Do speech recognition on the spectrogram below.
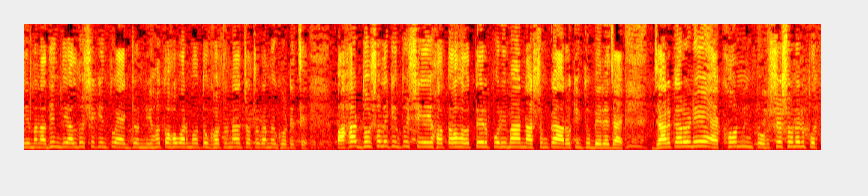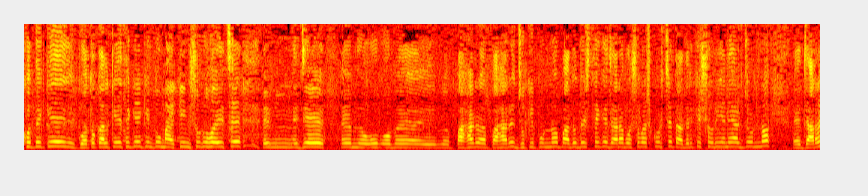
নির্মাণাধীন দেয়াল ধসে কিন্তু একজন নিহত হওয়ার মতো ঘটনা চট্টগ্রামে ঘটেছে। পাহাড় ধস হলে কিন্তু সেই হতাহতের পরিমাণ আশঙ্কা আরও কিন্তু বেড়ে যায়। যার কারণে এখন প্রশাসন প্রশাসনের পক্ষ থেকে গতকালকে থেকে কিন্তু মাইকিং শুরু হয়েছে যে পাহাড়, পাহাড়ে ঝুঁকিপূর্ণ পাদদেশ থেকে যারা বসবাস করছে তাদেরকে সরিয়ে নেওয়ার জন্য যারা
